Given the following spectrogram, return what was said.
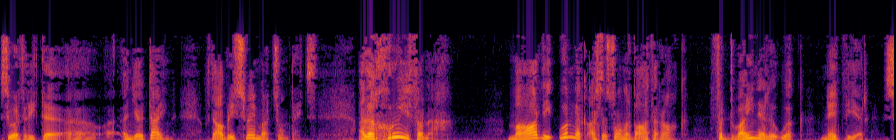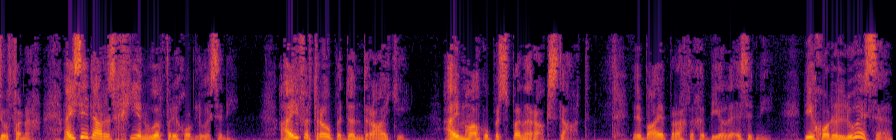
soort riete uh, in jou tuin of daar by die swembad soms. Hulle groei vinnig. Maar die oomblik as hulle sonder water raak, verdwyn hulle ook net weer so vinnig. Hy sê daar is geen hoop vir die godlose nie. Hy vertrou op 'n dun draadjie. Hy maak op 'n spinnerak staat. Dit is baie pragtige beelde, is dit nie? Die goddelose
